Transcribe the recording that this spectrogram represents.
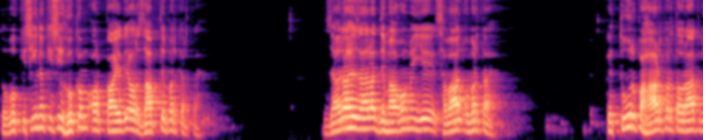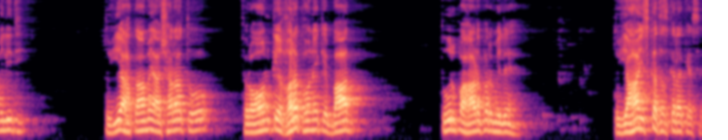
تو وہ کسی نہ کسی حکم اور قاعدے اور ضابطے پر کرتا ہے۔ زیادہ سے زیادہ دماغوں میں یہ سوال ابھرتا ہے کہ طور پہاڑ پر تورات ملی تھی تو یہ حکام اشرا تو فرعون کے غرق ہونے کے بعد طور پہاڑ پر ملے ہیں۔ تو یہاں اس کا تذکرہ کیسے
